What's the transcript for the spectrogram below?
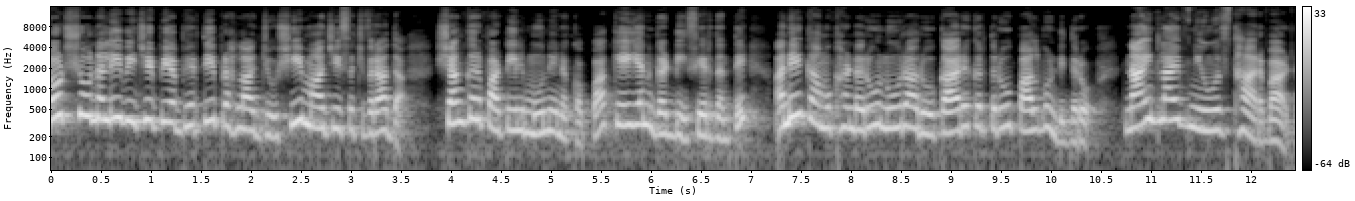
ರೋಡ್ ಶೋನಲ್ಲಿ ಬಿಜೆಪಿ ಅಭ್ಯರ್ಥಿ ಪ್ರಹ್ಲಾದ್ ಜೋಶಿ, ಮಾಜಿ ಸಚಿವರಾದ ಶಂಕರ್ ಪಾಟೀಲ್, ಮೂನೇನಕೊಪ್ಪ, ಕೆಎನ್ ಗಡ್ಡಿ ಸೇರಿದಂತೆ ಅನೇಕ ಮುಖಂಡರು, ನೂರಾರು ಕಾರ್ಯಕರ್ತರು ಪಾಲ್ಗೊಂಡಿದ್ದರು. Nine live news Dharwad.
